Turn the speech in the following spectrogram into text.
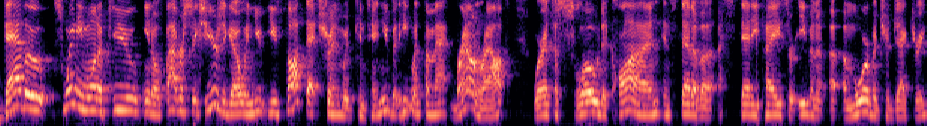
Dabo Swinney won a few, you know, five or six years ago, and you you thought that trend would continue, but he went the Mack Brown route, where it's a slow decline instead of a, a steady pace or even a, a, more of a trajectory.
